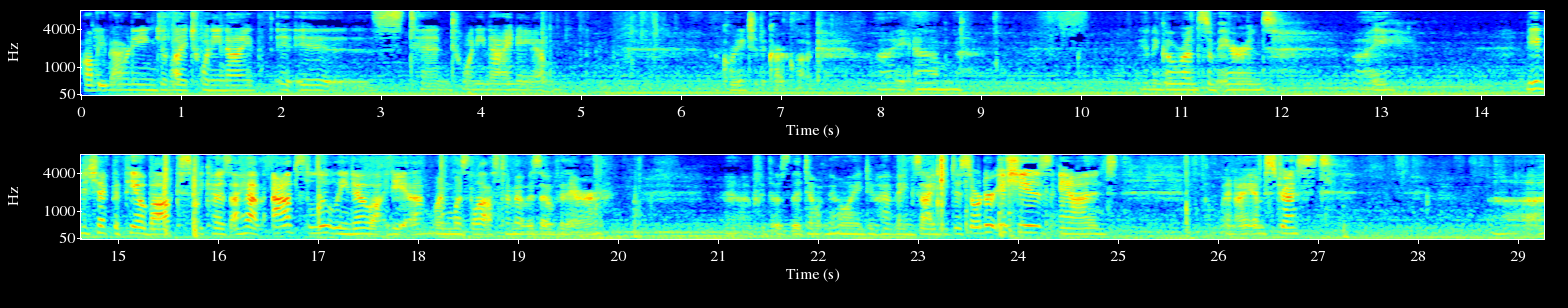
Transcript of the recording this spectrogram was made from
I'll be back. Morning, July 29th. It is 10:29 a.m. according to the car clock. I am gonna go run some errands. I need to check the P.O. box because I have absolutely no idea when was the last time I was over there. Uh, for those that don't know, I do have anxiety disorder issues and when I am stressed, uh,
